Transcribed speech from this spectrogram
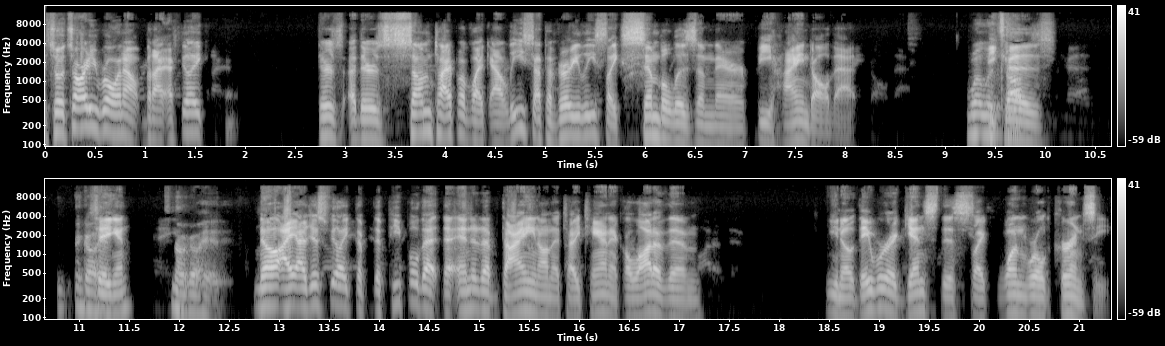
So it's already rolling out but i, I feel like there's uh, there's some type of like at least at the very least like symbolism there behind all that. Well, it's all, because go say again? No, go ahead. no I, I just feel like the, the people that, that ended up dying on the titanic a lot of them you know they were against this like one world currency.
